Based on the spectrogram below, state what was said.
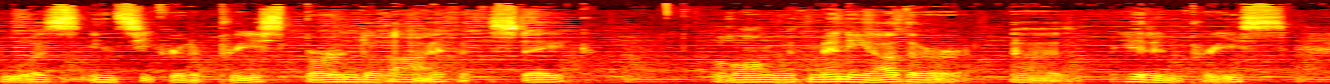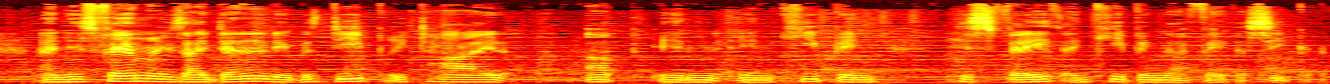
who was in secret a priest, burned alive at the stake, along with many other uh, hidden priests. And his family's identity was deeply tied up in, in keeping his faith and keeping that faith a secret.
